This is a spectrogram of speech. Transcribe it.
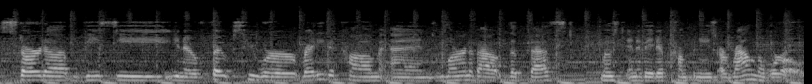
startup VC, you know, folks who were ready to come and learn about the best, most innovative companies around the world.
